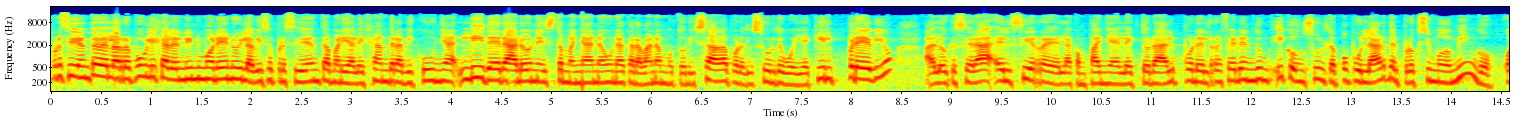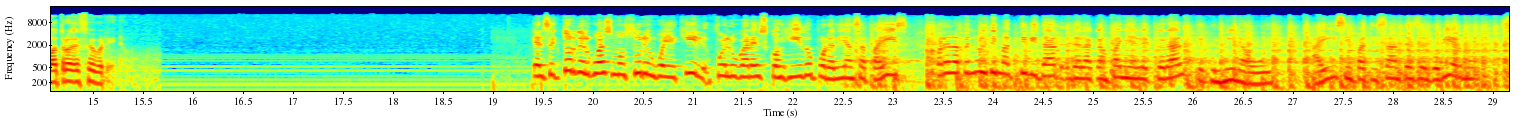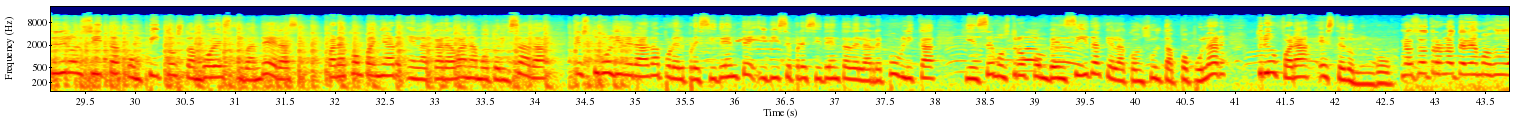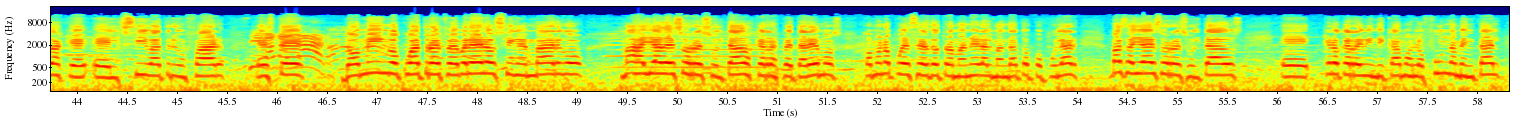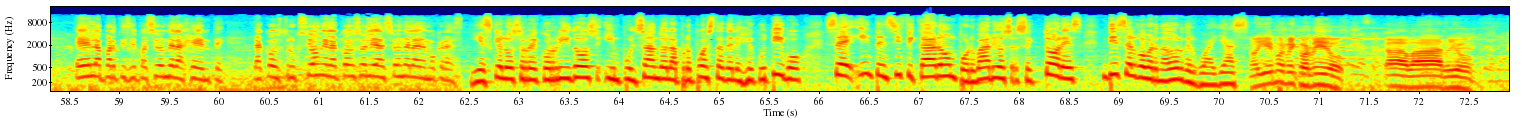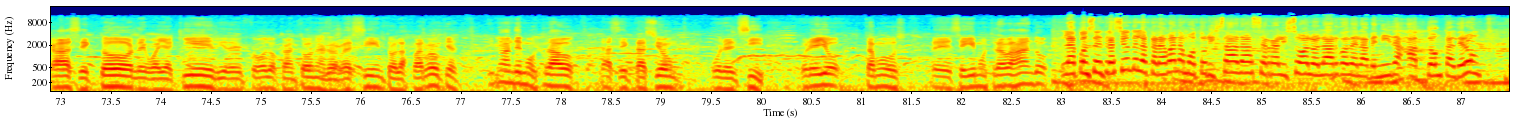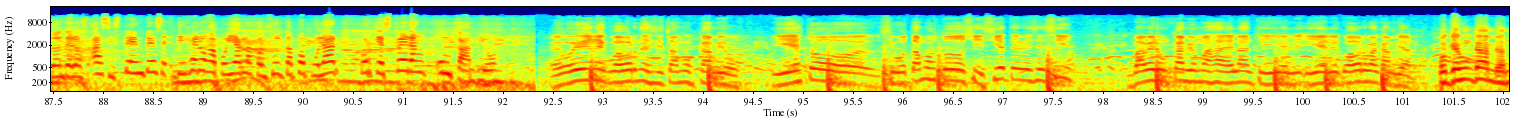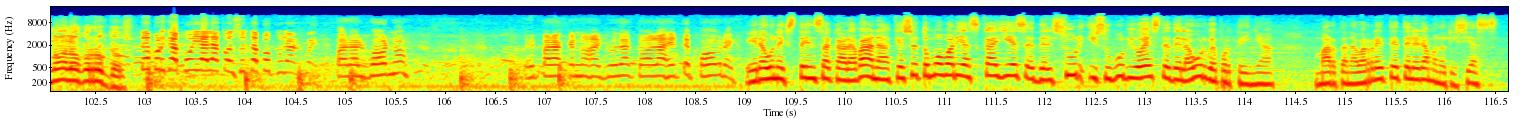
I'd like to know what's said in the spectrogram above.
El presidente de la República, Lenín Moreno, y la vicepresidenta María Alejandra Vicuña lideraron esta mañana una caravana motorizada por el sur de Guayaquil previo a lo que será el cierre de la campaña electoral por el referéndum y consulta popular del próximo domingo, 4 de febrero. El sector del Guasmo Sur en Guayaquil fue lugar escogido por Alianza País para la penúltima actividad de la campaña electoral que culmina hoy. Ahí simpatizantes del gobierno se dieron cita con pitos, tambores y banderas para acompañar en la caravana motorizada que estuvo liderada por el presidente y vicepresidenta de la República, quien se mostró convencida que la consulta popular triunfará este domingo. Nosotros no tenemos dudas que el sí va a triunfar este domingo 4 de febrero, sin embargo, más allá de esos resultados que respetaremos, como no puede ser de otra manera, el mandato popular, más allá de esos resultados, eh, creo que reivindicamos lo fundamental es la participación de la gente, la construcción y la consolidación de la democracia. Y es que los recorridos impulsando la propuesta del Ejecutivo se intensificaron por varios sectores, dice el gobernador del Guayas. Hoy hemos recorrido cada barrio, cada sector de Guayaquil y de todos los cantones, los recintos, las parroquias, y nos han demostrado la aceptación por el sí. Por ello estamos, eh, seguimos trabajando. La concentración de la caravana motorizada se realizó a lo largo de la avenida Abdón Calderón, donde los asistentes dijeron apoyar la consulta popular porque esperan un cambio. Eh, hoy en Ecuador necesitamos cambios y esto, si votamos todos sí, siete veces sí, va a haber un cambio más adelante y el, Ecuador va a cambiar. Porque es un cambio, no a los corruptos. ¿Usted por qué apoya la consulta popular? Para el bono es para que nos ayude a toda la gente pobre. Era una extensa caravana que se tomó varias calles del sur y suburbio este de la urbe porteña. Marta Navarrete, Telerama Noticias.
